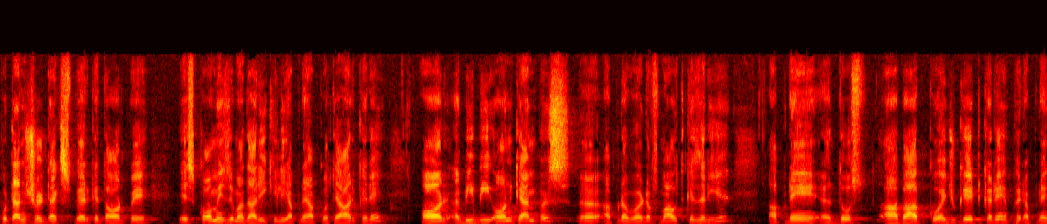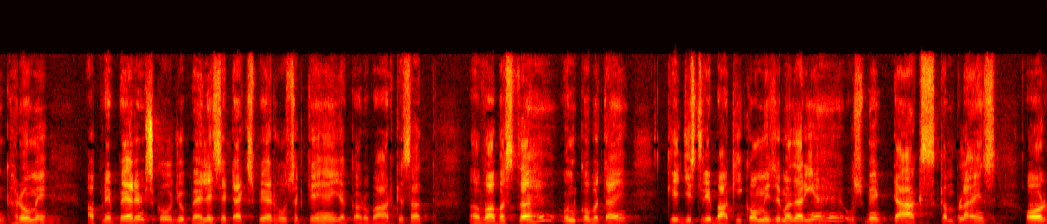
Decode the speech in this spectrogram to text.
पोटेंशियल टैक्स पेयर के तौर पर इस कौमी ज़िम्मेदारी के लिए अपने आप को तैयार करें और अभी भी ऑन कैंपस अपना वर्ड ऑफ़ माउथ के ज़रिए अपने दोस्त अहबाब को एजुकेट करें फिर अपने घरों में अपने पेरेंट्स को जो पहले से टैक्स पेयर हो सकते हैं या कारोबार के साथ वाबस्ता हैं, उनको बताएँ कि जिस तरह बाकी कौमी जिम्मेदारियाँ हैं, उसमें टैक्स कंप्लायंस और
